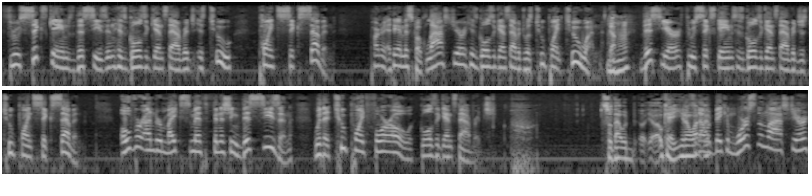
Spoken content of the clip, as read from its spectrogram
Through six games this season, his goals against average is 2.67. Pardon me, I think I misspoke. Last year, his goals against average was 2.21. Mm-hmm. This year, through six games, his goals against average is 2.67. Over under Mike Smith finishing this season with a 2.40 goals against average. So that would okay. You know So what? that would make him worse than last year,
